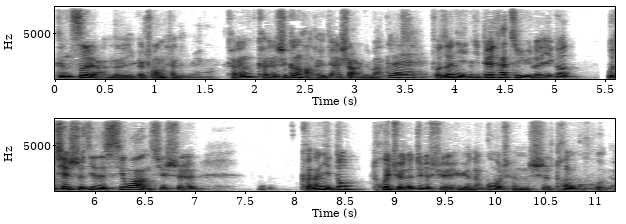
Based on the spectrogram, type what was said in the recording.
更自然的一个状态里面啊，可能可能是更好的一件事儿，对吧？对。否则你你对他寄予了一个不切实际的希望，其实可能你都会觉得这个学语言的过程是痛苦的，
